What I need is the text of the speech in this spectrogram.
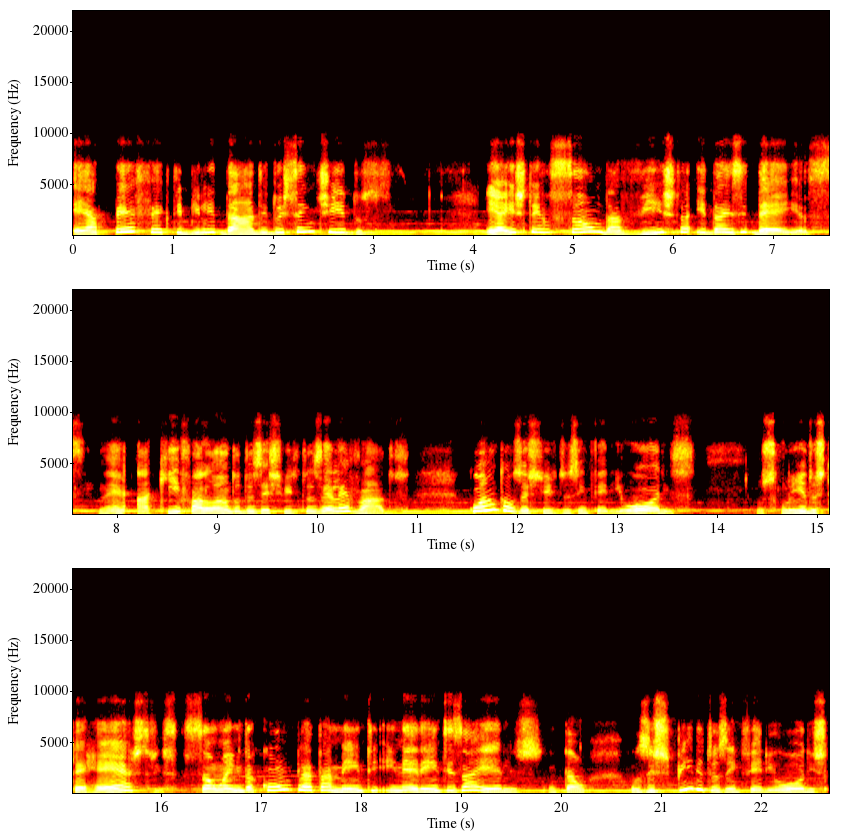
é a perfectibilidade dos sentidos, é a extensão da vista e das ideias, né? Aqui falando dos espíritos elevados. Quanto aos espíritos inferiores, os fluidos terrestres são ainda completamente inerentes a eles. Então, os espíritos inferiores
